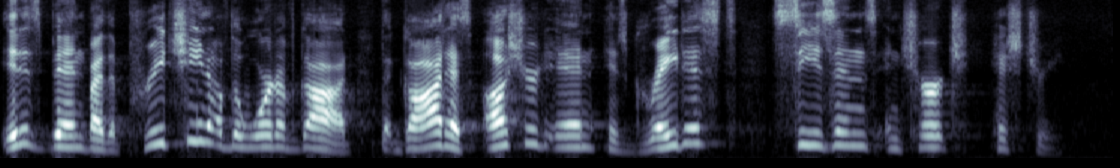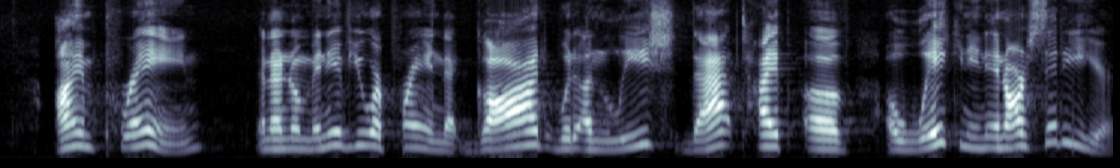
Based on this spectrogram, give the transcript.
It has been by the preaching of the Word of God that God has ushered in his greatest seasons in church history. I am praying, and I know many of you are praying, that God would unleash that type of awakening in our city here,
